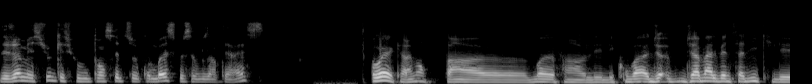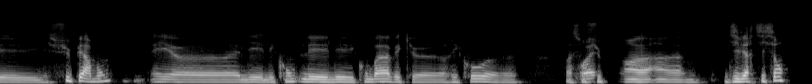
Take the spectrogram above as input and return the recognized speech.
déjà, messieurs, qu'est-ce que vous pensez de ce combat? Est-ce que ça vous intéresse? Ouais, carrément. Enfin, euh, moi, enfin, les, combats. Jamal Ben Sadik, il est, il est super bon. Et euh, les, les, les, combats avec euh, Rico sont super divertissants.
